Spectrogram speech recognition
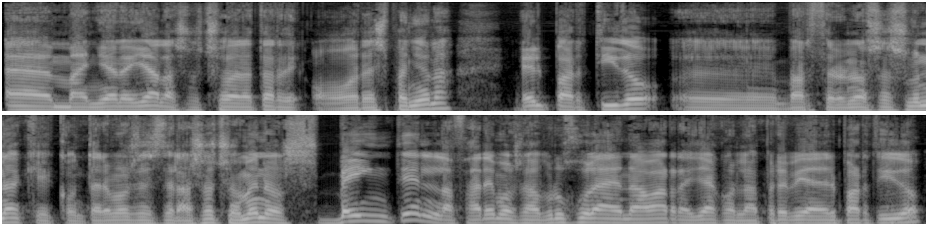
eh, mañana ya a las 8 de la tarde, hora española, el partido eh, Barcelona-Osasuna, que contaremos desde las 8 menos 20. Enlazaremos la brújula de Navarra ya con la previa del partido partido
